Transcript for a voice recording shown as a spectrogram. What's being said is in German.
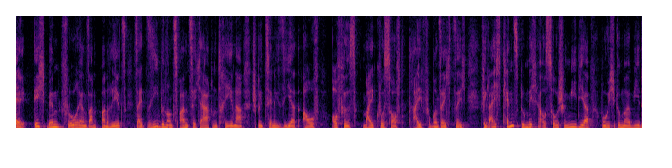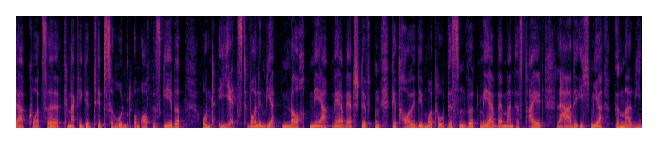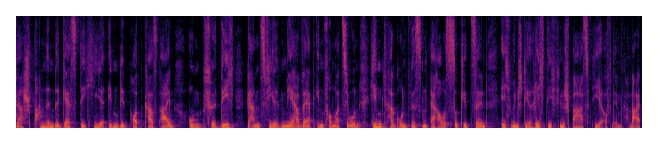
Hey, ich bin Florian Sandmann-Reetz, seit 27 Jahren Trainer, spezialisiert auf Office, Microsoft 365. Vielleicht kennst du mich aus Social Media, wo ich immer wieder kurze, knackige Tipps rund um Office gebe. Und jetzt wollen wir noch mehr Mehrwert stiften. Getreu dem Motto Wissen wird mehr, wenn man es teilt, lade ich mir immer wieder spannende Gäste hier in den Podcast ein, um für dich ganz viel Mehrwert, Information, Hintergrundwissen herauszukitzeln. Ich wünsche dir richtig viel Spaß hier auf dem Kanal.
